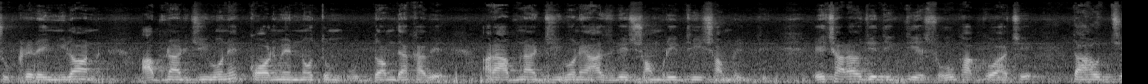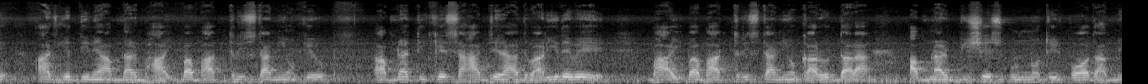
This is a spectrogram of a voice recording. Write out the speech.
শুক্রের এই মিলন আপনার জীবনে কর্মের নতুন উদ্যম দেখাবে আর আপনার জীবনে আসবে সমৃদ্ধি সমৃদ্ধি। এছাড়াও যে দিক দিয়ে সৌভাগ্য আছে, তা হচ্ছে আজকের দিনে আপনার ভাই বা ভাতৃস্থানীয় কেউ আপনার দিকে সাহায্যের হাত বাড়িয়ে দেবে। ভাই বা ভাতৃস্থানীয় কারোর দ্বারা আপনার বিশেষ উন্নতির পথ আপনি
